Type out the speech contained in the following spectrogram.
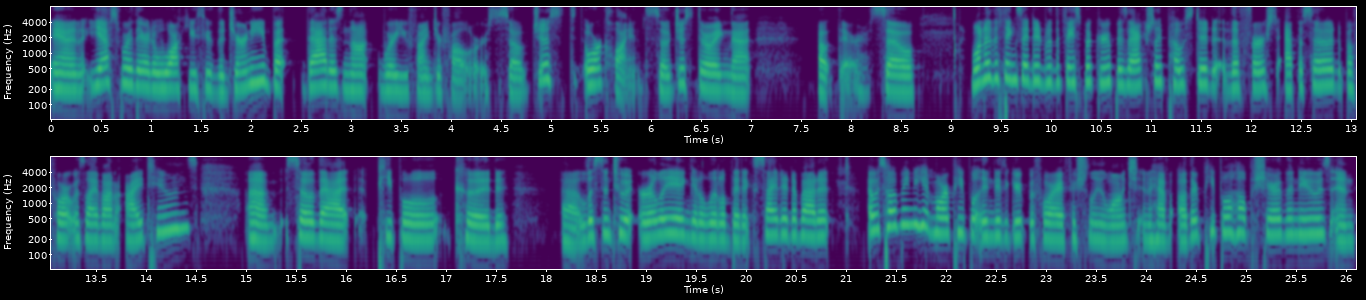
And yes, we're there to walk you through the journey, but that is not where you find your followers. So just, or clients. So just throwing that out there. So, one of the things I did with the Facebook group is I actually posted the first episode before it was live on iTunes um, so that people could uh, listen to it early and get a little bit excited about it. I was hoping to get more people into the group before I officially launch and have other people help share the news and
